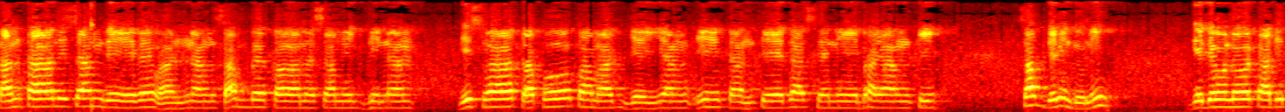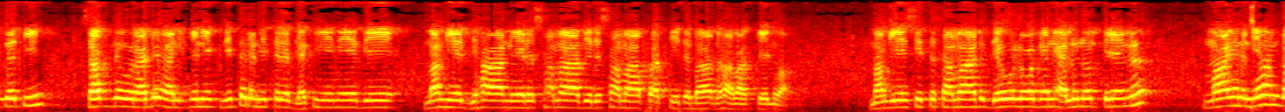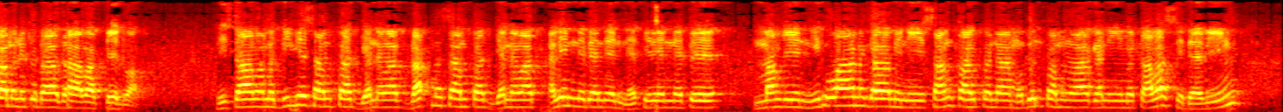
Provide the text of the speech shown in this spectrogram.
සන්තාදිසං දේව වන්නං සබ්බකාම සමිද්ධිනං විස්වා තපෝපමජ්ජයං ඒතං තේ දස්සනේ භයංති සබ් දෙවිඳුනි ගෙදවලෝට අධිපති සබ්දව රජ වැනි කෙනෙක් නිතර නිතර දැකීමේදී මගේ ධ්‍යානයේ සමාධියේ සමාපත්තියට බාධාවක් වෙනවා මගේ සිත සමාධි දෙව්ලොව ගැන ඇලුනොත් එහෙම මායන නිවන් ගමනට බාධාවක් වේදවා. නිසාමම දිව්‍ය සම්පත් ගැනවත් බ්‍රහ්ම සම්පත් ගැනවත් ඇලෙන්නේ බැඳෙන්නේ නැති වෙන්නට මගේ නිර්වාණ ගාමිනී සංකල්පනා මුදුන් පමුණවා ගැනීමට අවශ්‍ය බැවින්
